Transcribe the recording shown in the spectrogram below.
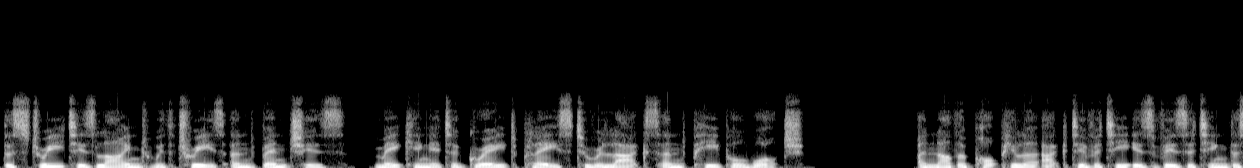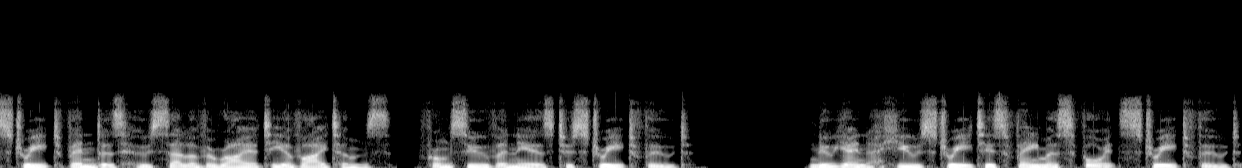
The street is lined with trees and benches, making it a great place to relax and people watch. Another popular activity is visiting the street vendors who sell a variety of items, from souvenirs to street food. Nguyen Hue Street is famous for its street food,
